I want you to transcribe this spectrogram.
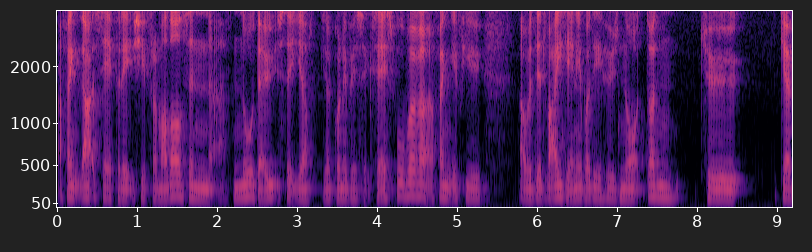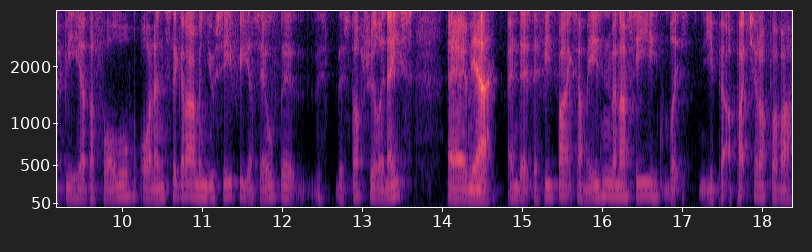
I think that separates you from others, and I've no doubts that you're you're going to be successful with it. I think if you, I would advise anybody who's not done to give Be Heard a follow on Instagram, and you'll see for yourself that the, the stuff's really nice. Um, Yeah. and the, the feedback's amazing when I see like you put a picture up of a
